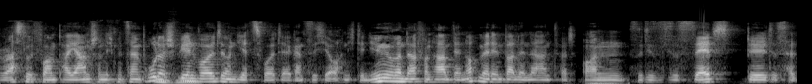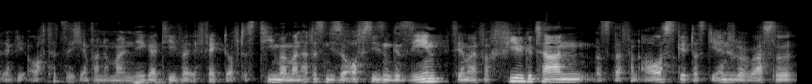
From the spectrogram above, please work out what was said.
Russell vor ein paar Jahren schon nicht mit seinem Bruder mhm. spielen wollte und jetzt wollte er ganz sicher auch nicht den Jüngeren davon haben, der noch mehr den Ball in der Hand hat. Und so dieses, dieses Selbstbild ist halt irgendwie auch tatsächlich einfach nochmal ein negativer Effekt auf das Team, weil man hat es in dieser Offseason gesehen. Sie haben einfach viel getan, was davon ausgeht, dass D'Angelo Russell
